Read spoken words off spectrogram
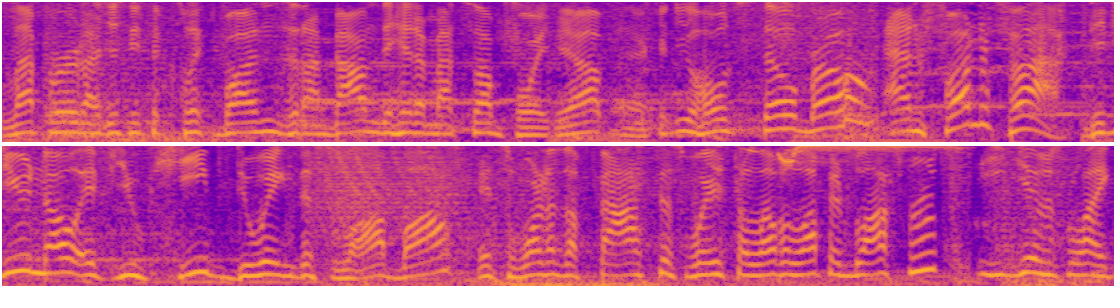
Leopard, I just need to click buttons, and I'm bound to hit him at some point. Yep. Can you hold still, bro? And fun fact, did you know if you keep doing this law boss, it's one of the fastest ways to level up in Fruits? He gives like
